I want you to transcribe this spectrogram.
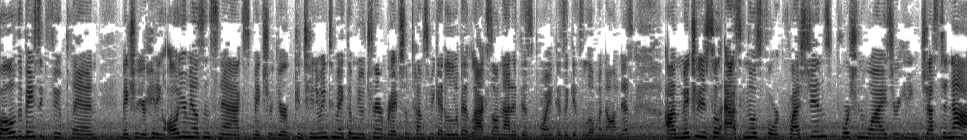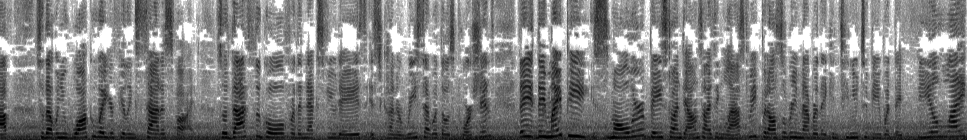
follow the basic food plan Make sure you're hitting all your meals and snacks. Make sure you're continuing to make them nutrient rich. Sometimes we get a little bit lax on that at this point because it gets a little monotonous. Um, make sure you're still asking those four questions. Portion wise, you're eating just enough so that when you walk away, you're feeling satisfied. So that's the goal for the next few days is to kind of reset with those portions. They, they might be smaller based on downsizing last week, but also remember they continue to be what they feel like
